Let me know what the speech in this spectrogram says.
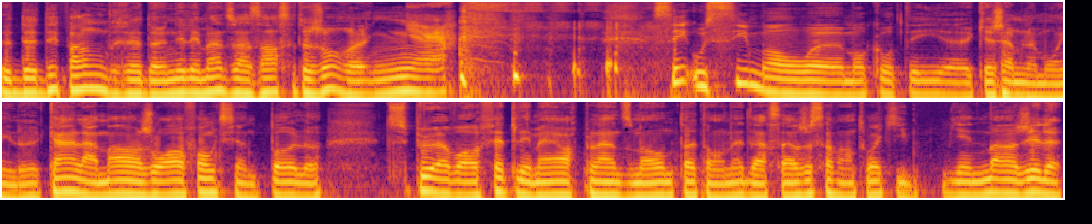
de dépendre d'un élément du hasard, c'est toujours euh. C'est aussi mon, euh, mon côté euh, que j'aime le moins. Là. Quand la mangeoire fonctionne pas, là, tu peux avoir fait les meilleurs plans du monde. Tu ton adversaire juste avant toi qui vient de manger le,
